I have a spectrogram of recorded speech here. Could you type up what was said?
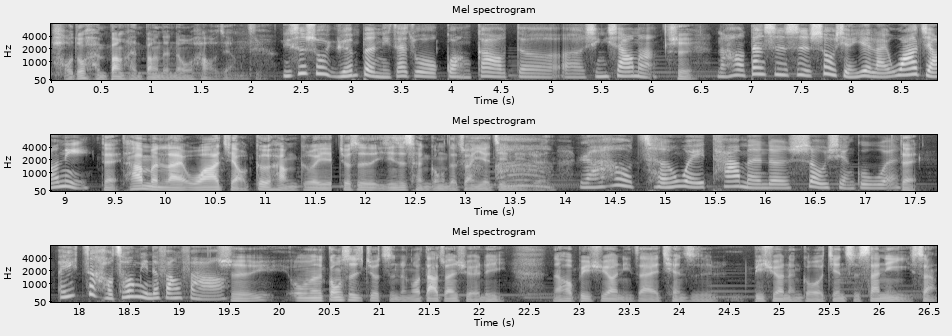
好多很棒很棒的 know how 这样子。你是说原本你在做广告的呃行销嘛？是。然后但是是寿险业来挖角你？对，他们来挖角各行各业，就是已经是成功的专业经理人，啊，然后成为他们的寿险顾问。对。哎，这好聪明的方法哦。是我们公司就只能够大专学历，然后必须要你在前职必须要能够坚持三年以上。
